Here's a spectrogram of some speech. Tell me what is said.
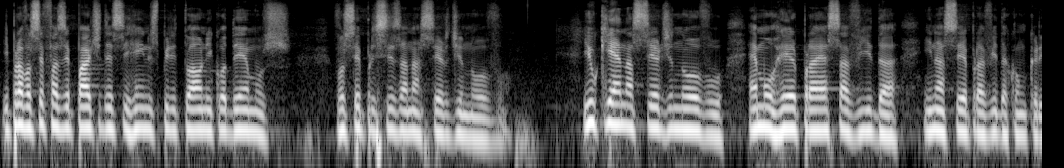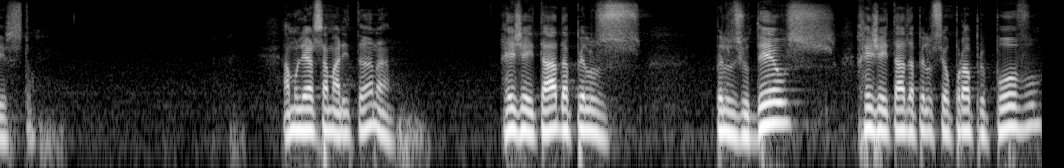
E para você fazer parte desse reino espiritual, Nicodemos, você precisa nascer de novo. E o que é nascer de novo? É morrer para essa vida e nascer para a vida com Cristo. A mulher samaritana, rejeitada pelos, pelos judeus, rejeitada pelo seu próprio povo,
